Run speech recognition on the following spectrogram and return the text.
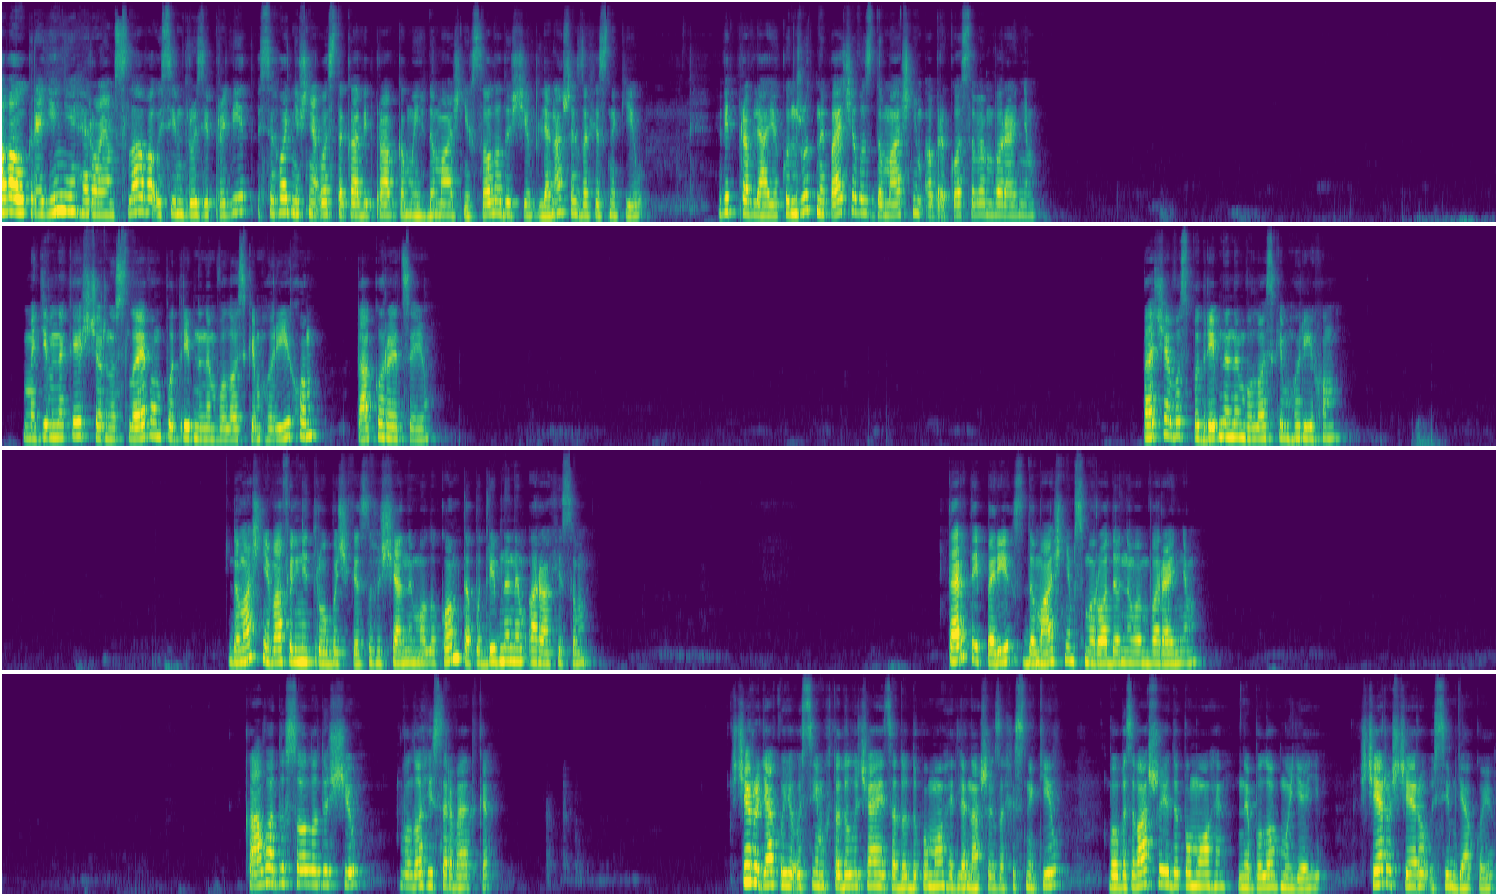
Слава Україні! Героям слава! Усім друзі, привіт! Сьогоднішня ось така відправка моїх домашніх солодощів для наших захисників. Відправляю кунжутне печиво з домашнім абрикосовим варенням. Медівники з чорносливом, подрібненим волоським горіхом та корицею. Печиво з подрібненим волоським горіхом. Домашні вафельні трубочки з згущеним молоком та подрібненим арахісом. Тертий пиріг з домашнім смородиновим варенням. Кава до солодощів, вологі серветки. Щиро дякую усім, хто долучається до допомоги для наших захисників, бо без вашої допомоги не було б моєї. Щиро, щиро усім дякую.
